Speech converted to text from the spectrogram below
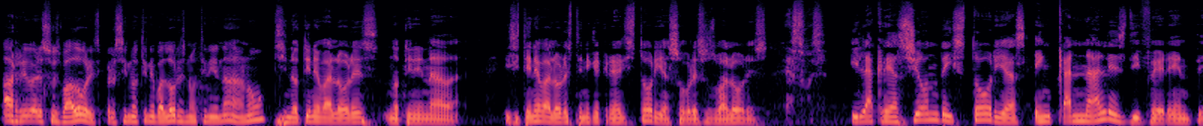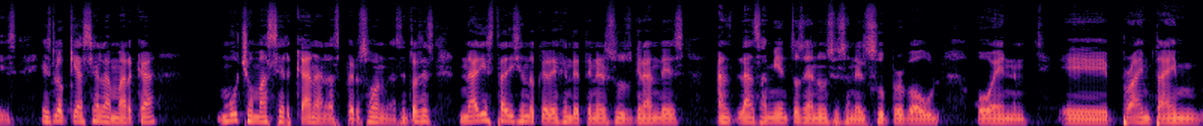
arriba de sus valores, pero si no tiene valores, no tiene nada, ¿no? Si no tiene valores, no tiene nada. Y si tiene valores, tiene que crear historias sobre esos valores. Eso es. Y la creación de historias en canales diferentes es lo que hace a la marca mucho más cercana a las personas. Entonces, nadie está diciendo que dejen de tener sus grandes lanzamientos de anuncios en el Super Bowl o en eh, prime time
